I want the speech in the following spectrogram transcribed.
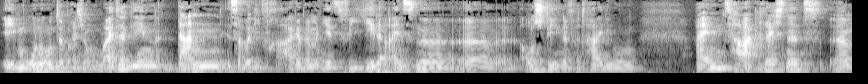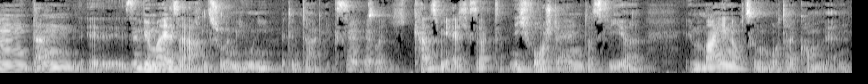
eben ohne Unterbrechung weitergehen. Dann ist aber die Frage, wenn man jetzt für jede einzelne äh, ausstehende Verteidigung einen Tag rechnet, ähm, dann äh, sind wir meines Erachtens schon im Juni mit dem Tag X. Mhm. Also ich kann es mir ehrlich gesagt nicht vorstellen, dass wir im Mai noch zu einem Urteil kommen werden.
